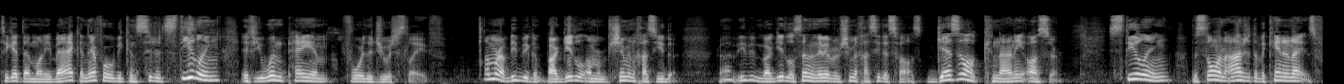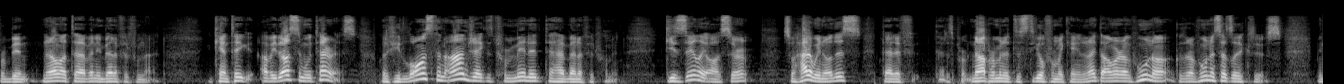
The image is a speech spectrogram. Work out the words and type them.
to get that money back, and therefore it would be considered stealing if you wouldn't pay him for the Jewish slave. Amar Rabbi Bar Gidl, Amar Shimon Chasida. Rabbi Bar Gidl said the name of Rabbi Shimon Chasida as follows: Gezel Knani Aser. Stealing the stolen object of a Canaanite is forbidden. You're not allowed to have any benefit from that. You can't take Avidasim Muteres. But if he lost an object, it's permitted to have benefit from it. Gizele Aser. So how do we know this? That if that is not permitted to steal from a Canaanite. The Amar Rav Huna, because Rav Huna says like this. How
